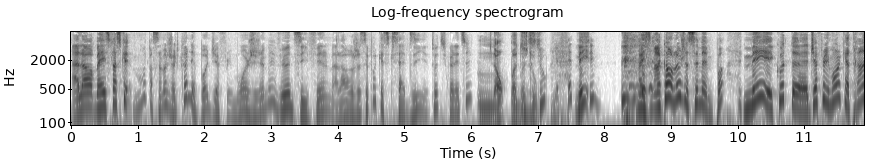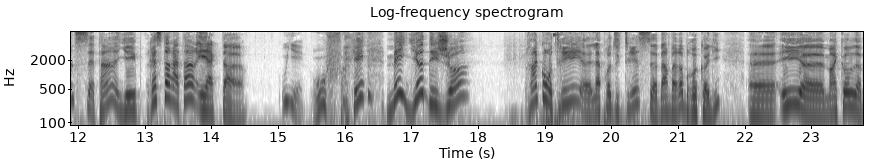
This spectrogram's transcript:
Alors, ben, c'est parce que moi, personnellement, je le connais pas, Jeffrey Moore. J'ai jamais vu un de ses films. Alors, je sais pas qu'est-ce que ça dit. Toi, tu le connais-tu? Non, pas, Pas du, tout. Il a fait Mais- des films. Ben, c'est- encore là, je sais même pas. Mais écoute, euh, Jeffrey Moore, qui a 37 ans, il est restaurateur et acteur. Oui, il est. Ouf, OK. Mais il a déjà rencontré euh, la productrice euh, Barbara Broccoli euh, et euh, Michael,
